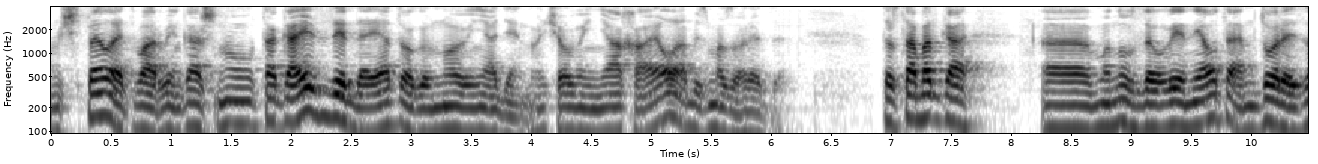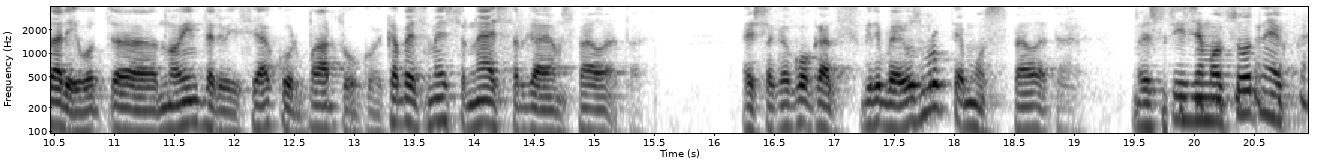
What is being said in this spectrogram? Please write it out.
viņš spēlēt var vienkārši, nu, tā kā es dzirdēju, ja, to no viņa aģenta. Viņš jau viņa AHL mazo redzēja. Tas tāpat kā uh, man uzdeva vienu jautājumu, toreiz arī ot, uh, no intervijas, ja, kur pārtulkoja. Kāpēc mēs tur neaizsargājām spēlētājus? Es saku, ko kāds gribēja uzbrukt tiem mūsu spēlētājiem. Es izņemot sotnieku,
